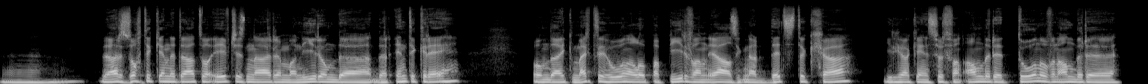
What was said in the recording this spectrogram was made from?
eh, daar zocht ik inderdaad wel eventjes naar een manier om dat daarin te krijgen. Omdat ik merkte gewoon al op papier van, ja, als ik naar dit stuk ga, hier ga ik in een soort van andere toon of een andere,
